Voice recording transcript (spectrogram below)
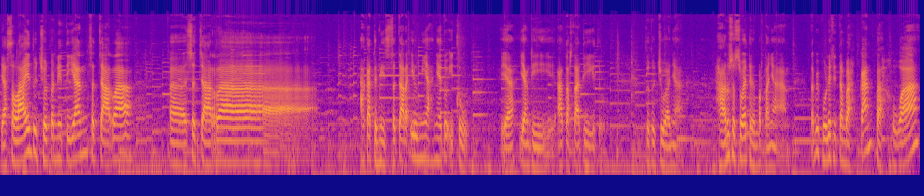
ya selain tujuan penelitian secara uh, secara akademis secara ilmiahnya itu itu ya yang di atas tadi gitu. Itu tujuannya. Harus sesuai dengan pertanyaan. Tapi boleh ditambahkan bahwa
